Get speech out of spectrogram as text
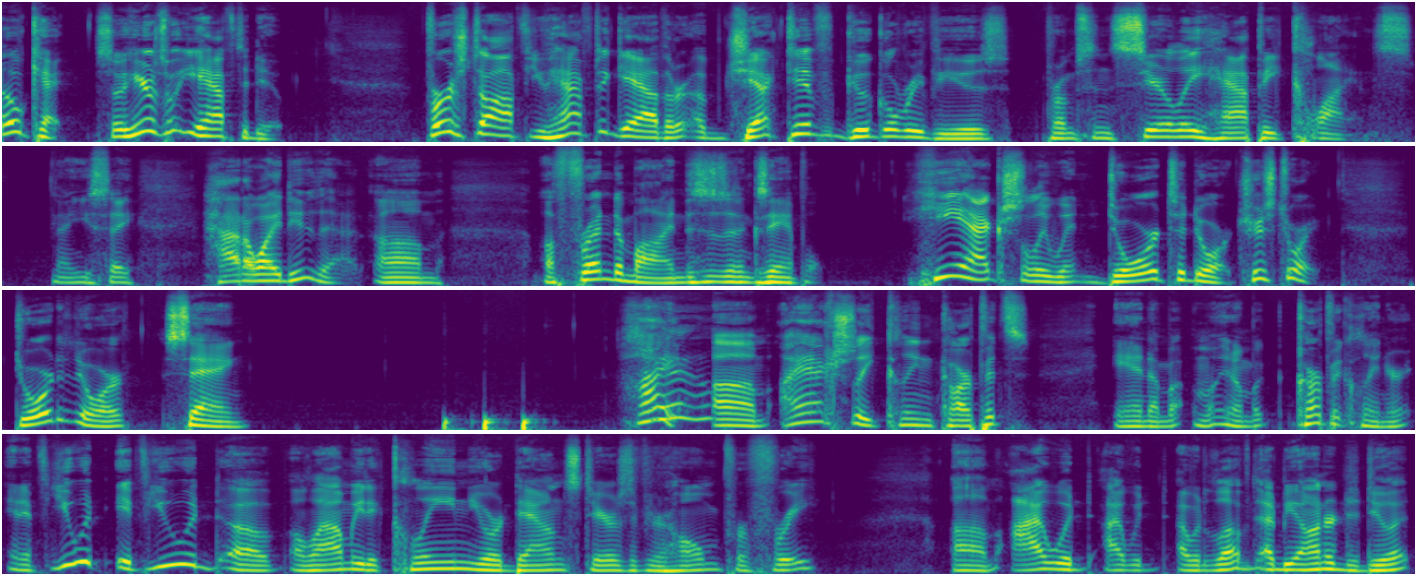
Okay, so here's what you have to do. First off, you have to gather objective Google reviews from sincerely happy clients. Now you say, How do I do that? Um, a friend of mine, this is an example, he actually went door to door, true story, door to door saying, Hi, um, I actually clean carpets. And I'm, you know, I'm a carpet cleaner. And if you would, if you would uh, allow me to clean your downstairs of your home for free, um, I would, I would, I would love. I'd be honored to do it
